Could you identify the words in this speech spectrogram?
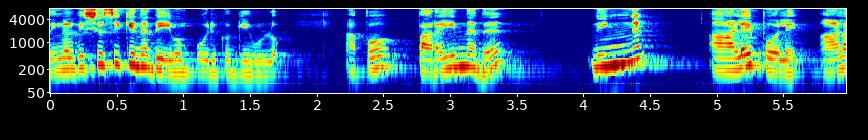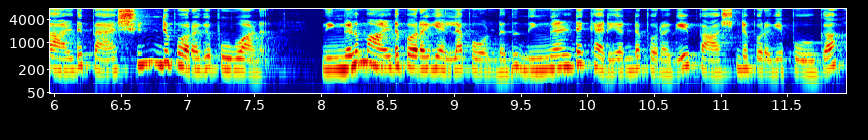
നിങ്ങൾ വിശ്വസിക്കുന്ന ദൈവം ഒരുക്കുകയുള്ളൂ. അപ്പോൾ പറയുന്നത് നിങ്ങൾ ആളെ പോലെ ആൾ ആളുടെ പാഷന്റെ പുറകെ പോവാണ് നിങ്ങളും ആളുടെ പുറകെ അല്ല പോകേണ്ടത്. നിങ്ങളുടെ കരിയറിന്റെ പുറകെ പാഷന്റെ പുറകെ പോവുക.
